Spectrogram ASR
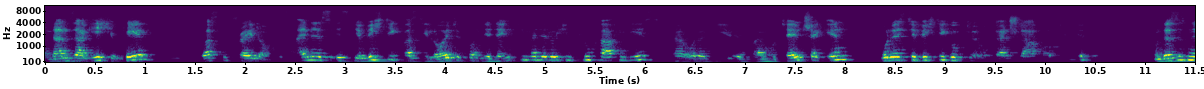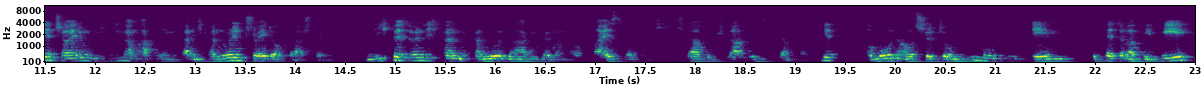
Und dann sage ich, okay, du hast einen Trade-off. Das eine ist, ist dir wichtig, was die Leute von dir denken, wenn du durch den Flughafen gehst äh, oder die beim Hotel-Check-In, oder ist dir wichtig, ob, ob dein Schlaf optimiert ist. Und das ist eine Entscheidung, die ich niemandem abnehmen kann. Ich kann nur den Trade-off darstellen. Und ich persönlich kann, kann nur sagen, wenn man auch weiß, was im Tiefschlaf, im Schlaf insgesamt passiert, Hormonausschüttung, Immunsystem etc. pp.,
